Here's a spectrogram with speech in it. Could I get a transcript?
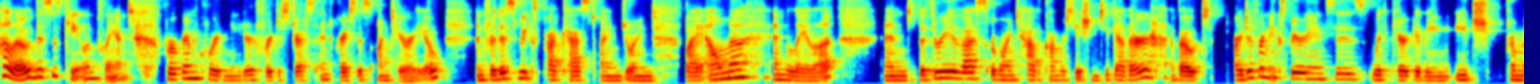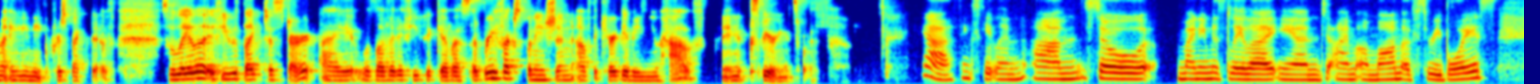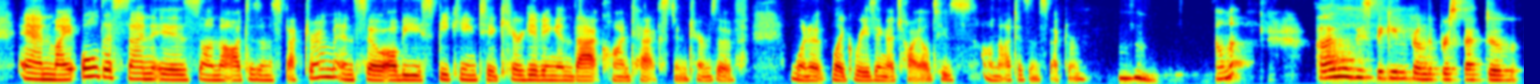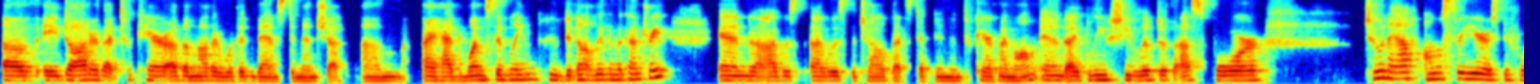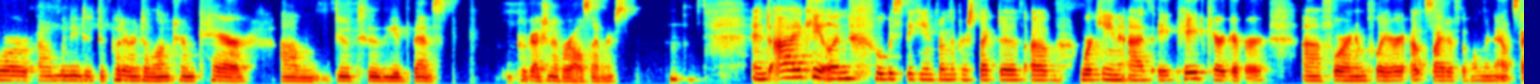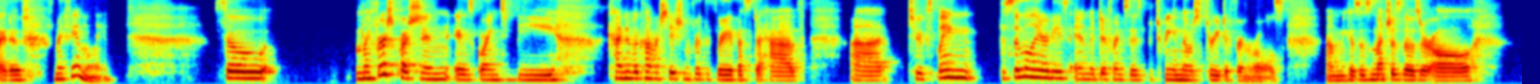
Hello, this is Caitlin Plant, Program Coordinator for Distress and Crisis Ontario. And for this week's podcast, I'm joined by Elma and Layla. And the three of us are going to have a conversation together about our different experiences with caregiving, each from a unique perspective. So, Layla, if you would like to start, I would love it if you could give us a brief explanation of the caregiving you have experience with. Yeah, thanks, Caitlin. Um, so, my name is Layla, and I'm a mom of three boys. And my oldest son is on the autism spectrum. And so I'll be speaking to caregiving in that context in terms of one of like raising a child who's on the autism spectrum. Mm-hmm. Elma? I will be speaking from the perspective of a daughter that took care of a mother with advanced dementia. Um, I had one sibling who did not live in the country, and uh, I was I was the child that stepped in and took care of my mom, and I believe she lived with us for two and a half, almost three years before um, we needed to put her into long term care um, due to the advanced progression of her Alzheimer's. Mm-hmm. And I, Caitlin, will be speaking from the perspective of working as a paid caregiver uh, for an employer outside of the home and outside of my family. So, my first question is going to be kind of a conversation for the three of us to have uh, to explain the similarities and the differences between those three different roles. Um, because as much as those are all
